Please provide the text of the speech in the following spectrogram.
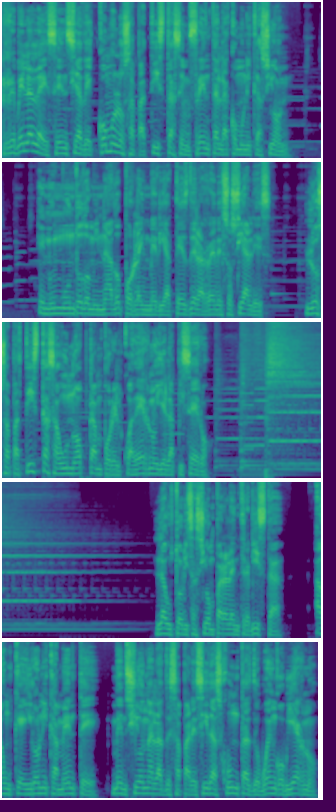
revela la esencia de cómo los zapatistas enfrentan la comunicación. En un mundo dominado por la inmediatez de las redes sociales, los zapatistas aún optan por el cuaderno y el lapicero. La autorización para la entrevista, aunque irónicamente menciona las desaparecidas juntas de buen gobierno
